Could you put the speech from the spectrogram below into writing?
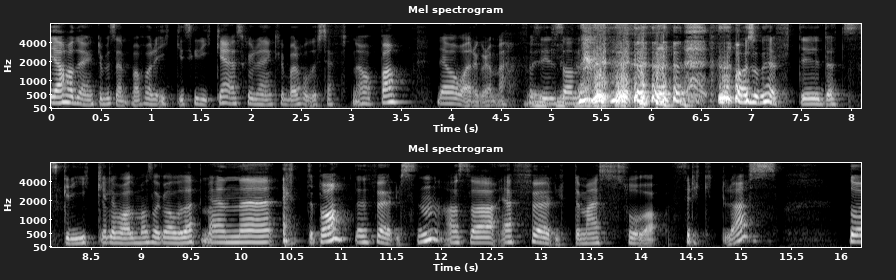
jeg hadde jo egentlig bestemt meg for å ikke skrike. Jeg skulle egentlig bare holde kjeft når jeg hoppa. Det var bare å glemme, for å si det sånn. det var sånn heftig dødsskrik, eller hva man skal kalle det. Men eh, etterpå, den følelsen Altså, jeg følte meg så fryktløs. Så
